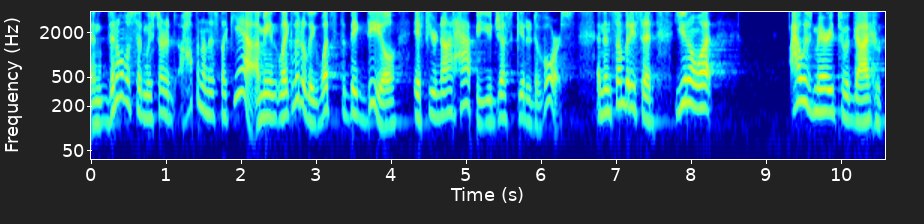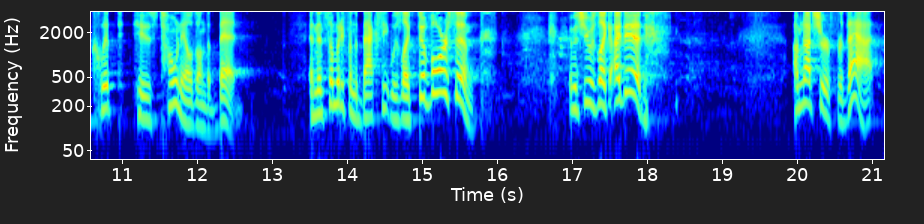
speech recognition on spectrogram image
And then all of a sudden we started hopping on this, like, yeah, I mean, like literally, what's the big deal if you're not happy? You just get a divorce. And then somebody said, you know what? I was married to a guy who clipped his toenails on the bed. And then somebody from the back seat was like, divorce him. and then she was like, I did. I'm not sure for that,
